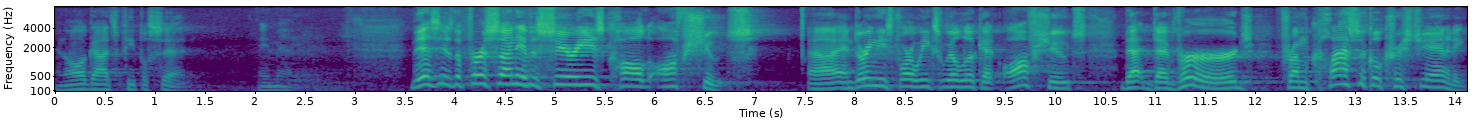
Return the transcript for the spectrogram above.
And all God's people said, Amen. This is the first Sunday of a series called Offshoots. Uh, and during these four weeks, we'll look at offshoots that diverge from classical Christianity.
